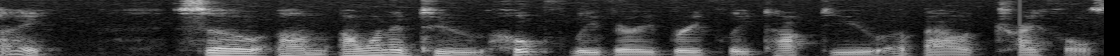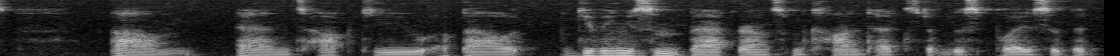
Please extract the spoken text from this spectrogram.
Hi. So, um, I wanted to hopefully very briefly talk to you about trifles, um, and talk to you about giving you some background, some context of this play so that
